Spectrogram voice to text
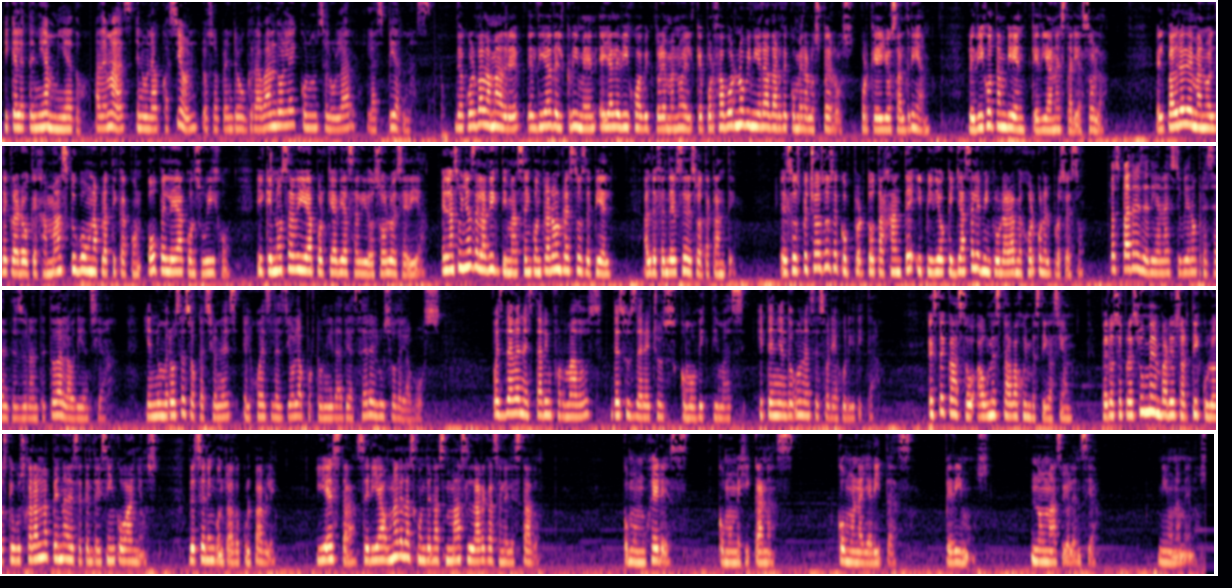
y que le tenía miedo. Además, en una ocasión lo sorprendió grabándole con un celular las piernas. De acuerdo a la madre, el día del crimen ella le dijo a Víctor Emanuel que por favor no viniera a dar de comer a los perros, porque ellos saldrían. Le dijo también que Diana estaría sola. El padre de Emanuel declaró que jamás tuvo una plática con o pelea con su hijo, y que no sabía por qué había salido solo ese día. En las uñas de la víctima se encontraron restos de piel, al defenderse de su atacante. El sospechoso se comportó tajante y pidió que ya se le vinculara mejor con el proceso. Los padres de Diana estuvieron presentes durante toda la audiencia y en numerosas ocasiones el juez les dio la oportunidad de hacer el uso de la voz, pues deben estar informados de sus derechos como víctimas y teniendo una asesoría jurídica. Este caso aún está bajo investigación, pero se presume en varios artículos que buscarán la pena de 75 años de ser encontrado culpable, y esta sería una de las condenas más largas en el Estado como mujeres, como mexicanas, como nayaritas, pedimos no más violencia, ni una menos.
